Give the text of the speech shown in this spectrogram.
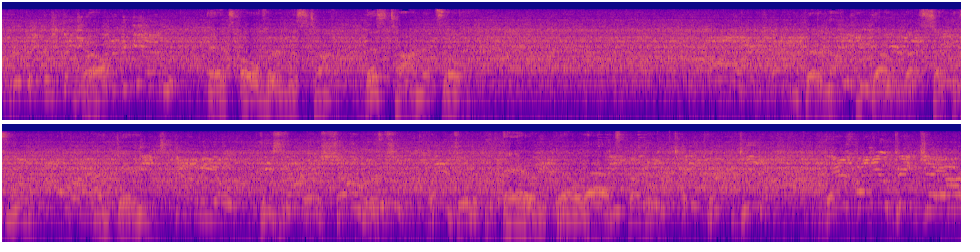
Undertaker's thinking Well. about it again. It's over this time. This time it's over. Oh! You better not Did kick out of that second physical one. I dare you. It's gotta be over. He's got his shoulders planted. There we go. That's The better. Undertaker did it. There's my new pick, JR.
